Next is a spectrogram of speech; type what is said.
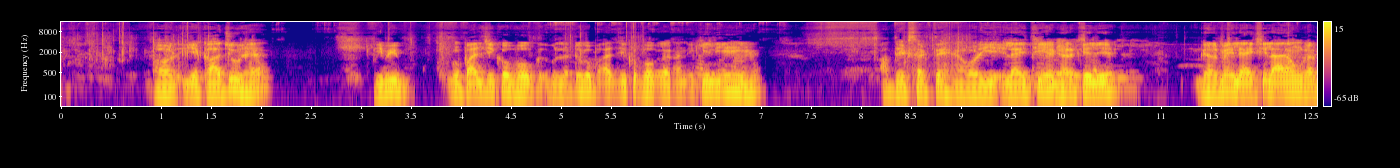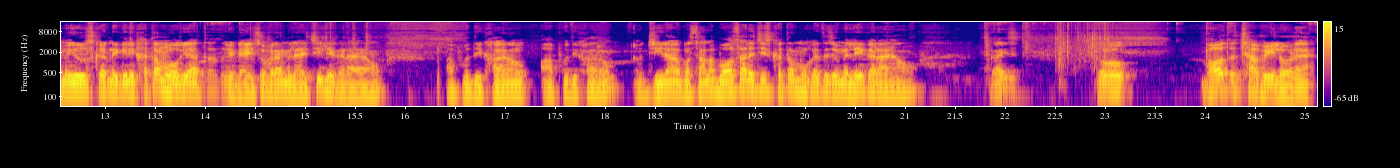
और ये काजू है। ये भी गोपाल जी को भोग लड्डू गोपाल जी को भोग लगाने के लिए ही है। आप देख सकते हैं और ये इलायची है घर के लिए। घर में इलायची लाया हूँ घर में यूज़ करने के लिए ख़त्म हो गया था तो ये ढाई सौ ग्राम इलायची लेकर आया हूँ। आपको दिखा रहा हूँ आपको दिखा रहा हूँ। और जीरा मसाला बहुत सारे चीज़ ख़त्म हो गए थे जो मैं लेकर आया हूँ। गाइस तो बहुत अच्छा फील हो रहा है।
